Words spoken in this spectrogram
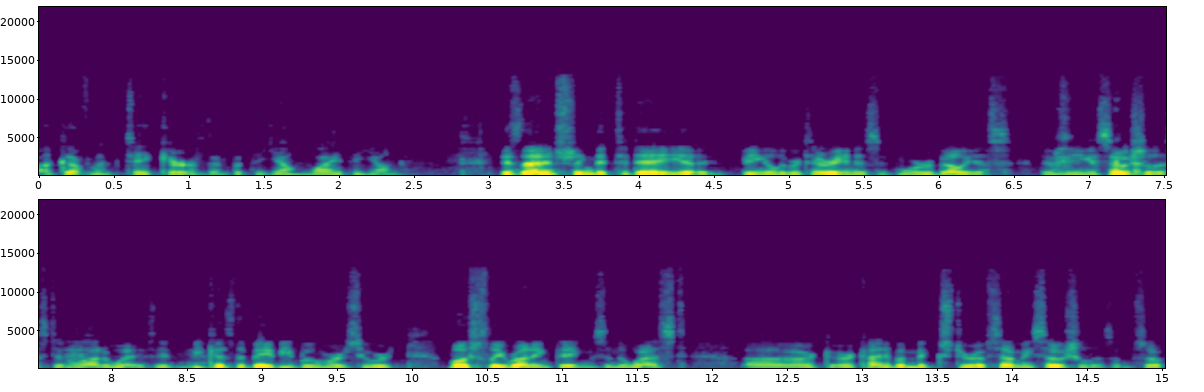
a government take care of them, but the young, why the young? Isn't that interesting that today uh, being a libertarian is more rebellious than being a socialist in a lot of ways? It, yeah. Because the baby boomers, who are mostly running things in the West, uh, are, are, kind of a mixture of semi-socialism. So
